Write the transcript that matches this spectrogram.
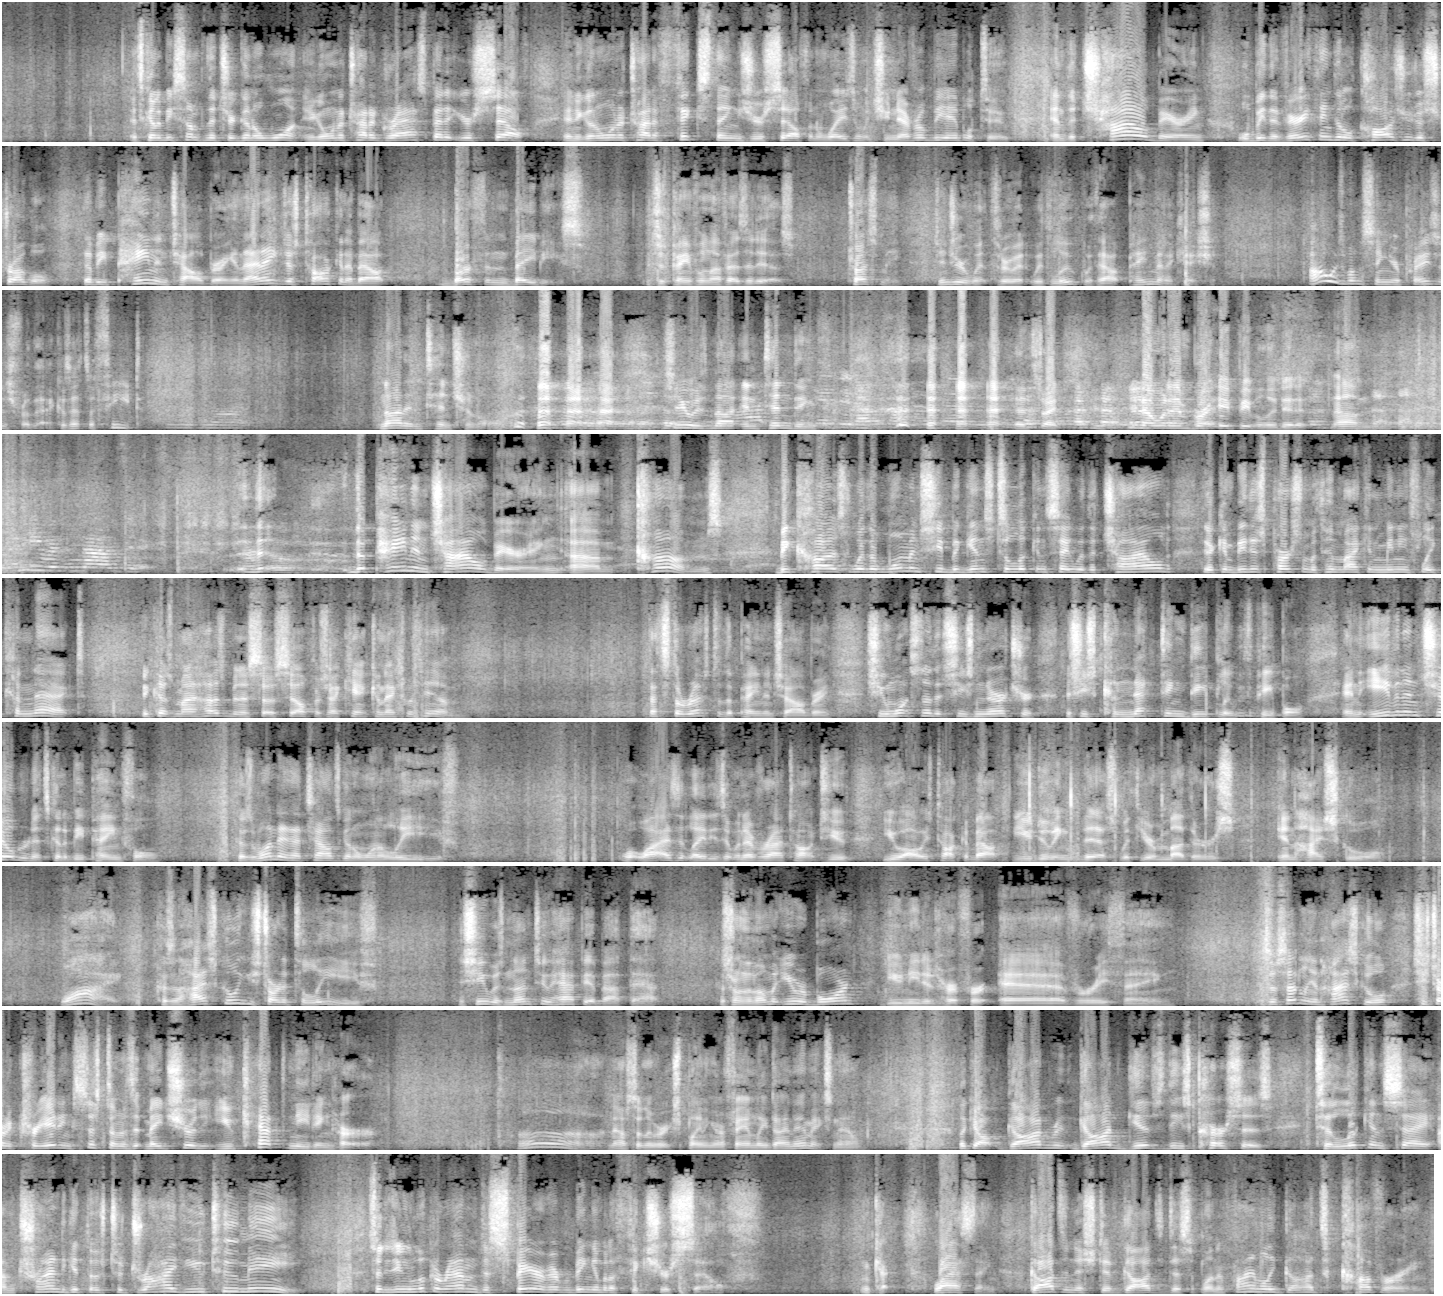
It's going to be something that you're going to want. You're going to want to try to grasp at it yourself. And you're going to want to try to fix things yourself in ways in which you never will be able to. And the childbearing will be the very thing that will cause you to struggle. There'll be pain in childbearing. And that ain't just talking about birthing babies, which is painful enough as it is. Trust me, Ginger went through it with Luke without pain medication. I always want to sing your praises for that because that's a feat. Not intentional. she was not intending. That's right. You're not one of them brave people who did it. Um, and he was the, the pain in childbearing um, comes because with a woman, she begins to look and say, with a child, there can be this person with whom I can meaningfully connect because my husband is so selfish, I can't connect with him. That's the rest of the pain in childbearing. She wants to know that she's nurtured, that she's connecting deeply with people. And even in children, it's going to be painful because one day that child's going to want to leave. Well, why is it, ladies, that whenever I talk to you, you always talk about you doing this with your mothers in high school? Why? Because in high school, you started to leave. And she was none too happy about that. Because from the moment you were born, you needed her for everything. So suddenly in high school, she started creating systems that made sure that you kept needing her. Ah, now suddenly we're explaining our family dynamics now. Look, y'all, God, God gives these curses to look and say, I'm trying to get those to drive you to me. So that you can look around in despair of ever being able to fix yourself. Okay, last thing God's initiative, God's discipline, and finally, God's covering.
